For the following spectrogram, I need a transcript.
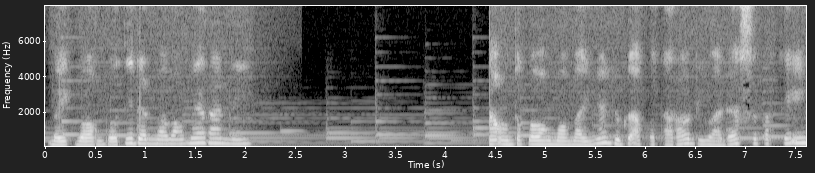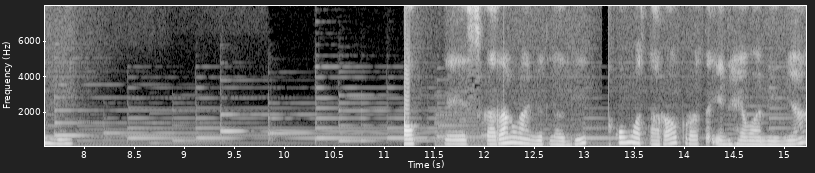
baik bawang putih dan bawang merah nih. Nah untuk bawang bombaynya juga aku taruh di wadah seperti ini. Oke, sekarang lanjut lagi. Aku mau taruh protein hewaninya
